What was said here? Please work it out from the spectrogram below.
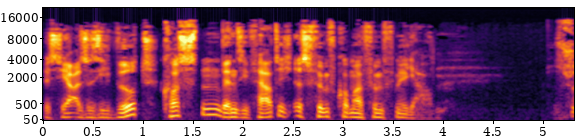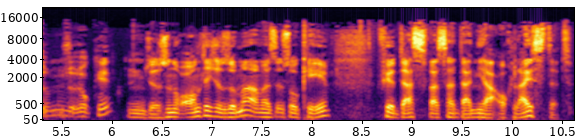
Bisher, also sie wird kosten, wenn sie fertig ist, 5,5 Milliarden. Das ist schon okay. Das ist eine ordentliche Summe, aber es ist okay für das, was er dann ja auch leistet.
